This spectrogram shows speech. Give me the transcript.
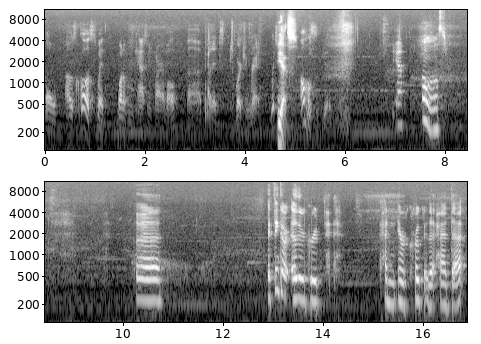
So I was close with one of them casting fireball, uh, but it's scorching ray, which is Yes. almost as good. Yeah, almost. Uh, I think our other group had an Aarakocra that had that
